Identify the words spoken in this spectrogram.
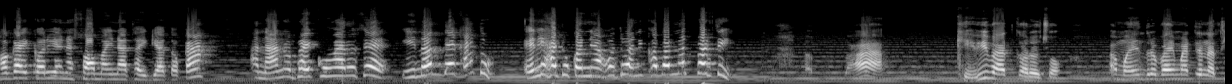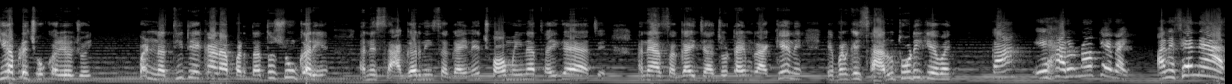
હગાઈ કરી અને સો મહિના થઈ ગયા તો કા? આ નાનો ભાઈ કુંવારો છે ઈ ન દેખાતું. એની હાટુ કન્યા હોદવાની ખબર નથી પડતી. બા કેવી વાત કરો છો? આ મહેન્દ્રભાઈ માટે નથી આપણે છોકરીઓ જોઈ. પણ નથી ઠેકાણા પડતા તો શું કરીએ? અને સાગરની સગાઈને છ મહિના થઈ ગયા છે. અને આ સગાઈ જાજો ટાઈમ રાખીએ ને એ પણ કઈ સારું થોડી કહેવાય. કા? એ સારું ન કહેવાય. અને છે ને આ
